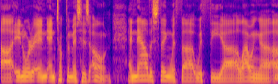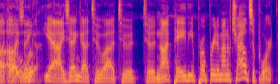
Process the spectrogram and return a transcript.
uh, in order and, and took them as his own, and now this thing with uh, with the uh, allowing uh, uh, Michael uh, Izenga. yeah, Izenga to uh, to to not pay the appropriate amount of child support.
